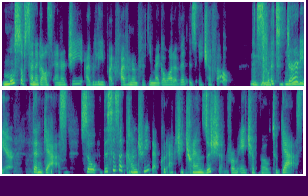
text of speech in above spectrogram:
Most of Senegal's energy, I believe like 550 megawatt of it is HFO. It's, mm-hmm. it's mm-hmm. dirtier mm-hmm. than gas. So this is a country that could actually transition from HFO to gas.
